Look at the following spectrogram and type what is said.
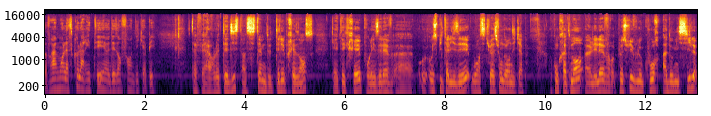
vraiment la scolarité euh, des enfants handicapés. Alors le TEDI, c'est un système de téléprésence qui a été créé pour les élèves euh, hospitalisés ou en situation de handicap. Concrètement, euh, l'élève peut suivre le cours à domicile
